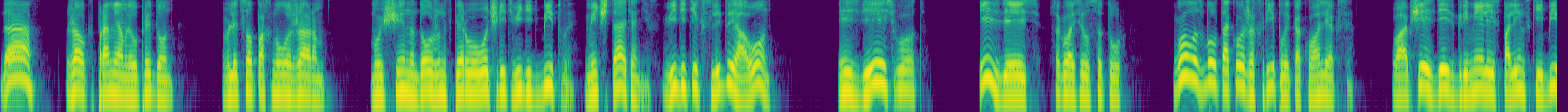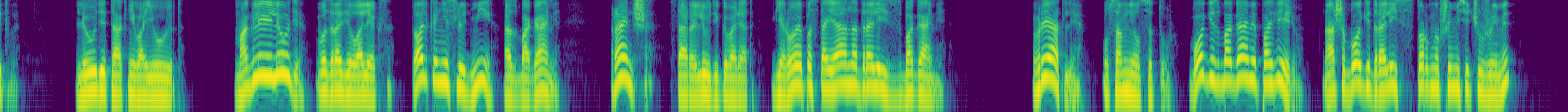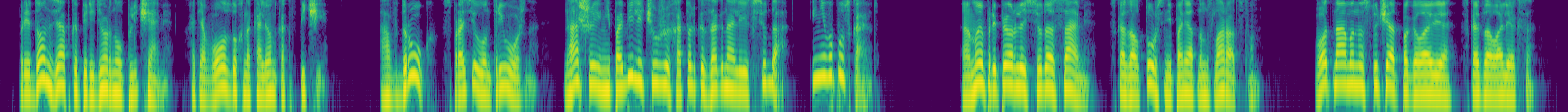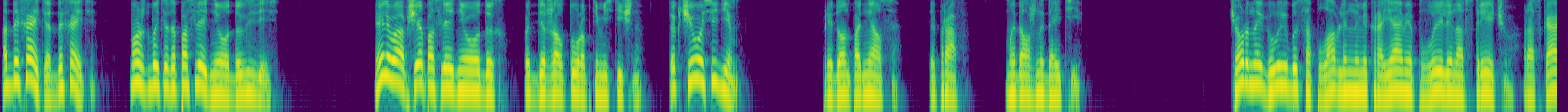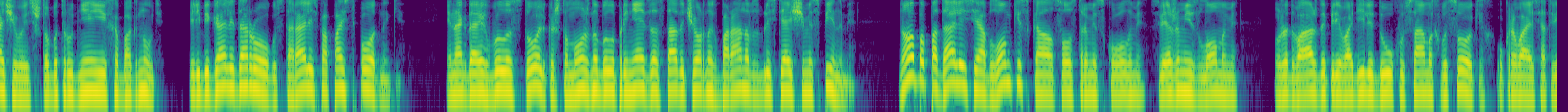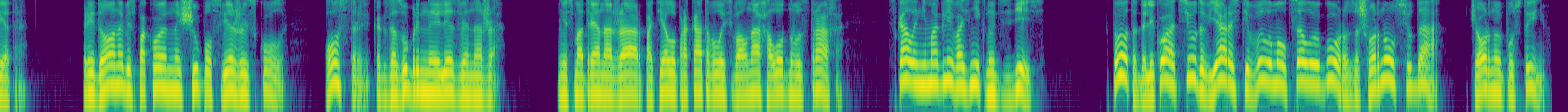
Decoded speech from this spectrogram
«Да, — жалко промямлил Придон. В лицо пахнуло жаром. Мужчина должен в первую очередь видеть битвы, мечтать о них, видеть их следы, а он... И здесь вот... И здесь, согласился Тур. Голос был такой же хриплый, как у Алексы. Вообще здесь гремели исполинские битвы. Люди так не воюют. «Могли и люди», — возразил Алекса. «Только не с людьми, а с богами. Раньше, старые люди говорят, герои постоянно дрались с богами». «Вряд ли», — усомнился Тур. «Боги с богами, поверю. Наши боги дрались с вторгнувшимися чужими?» Придон зябко передернул плечами, хотя воздух накален, как в печи. «А вдруг?» — спросил он тревожно. «Наши не побили чужих, а только загнали их сюда и не выпускают». «А мы приперлись сюда сами», — сказал Тур с непонятным злорадством. «Вот нам и настучат по голове», — сказал Алекса. «Отдыхайте, отдыхайте. Может быть, это последний отдых здесь». «Или вообще последний отдых», — поддержал Тур оптимистично. «Так чего сидим?» Придон поднялся. «Ты прав. Мы должны дойти». Черные глыбы с оплавленными краями плыли навстречу, раскачиваясь, чтобы труднее их обогнуть. Перебегали дорогу, старались попасть под ноги. Иногда их было столько, что можно было принять за стадо черных баранов с блестящими спинами — но попадались и обломки скал с острыми сколами, свежими изломами. Уже дважды переводили дух у самых высоких, укрываясь от ветра. Придон обеспокоенно щупал свежие сколы, острые, как зазубренное лезвие ножа. Несмотря на жар, по телу прокатывалась волна холодного страха. Скалы не могли возникнуть здесь. Кто-то далеко отсюда в ярости выломал целую гору, зашвырнул сюда, в черную пустыню.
